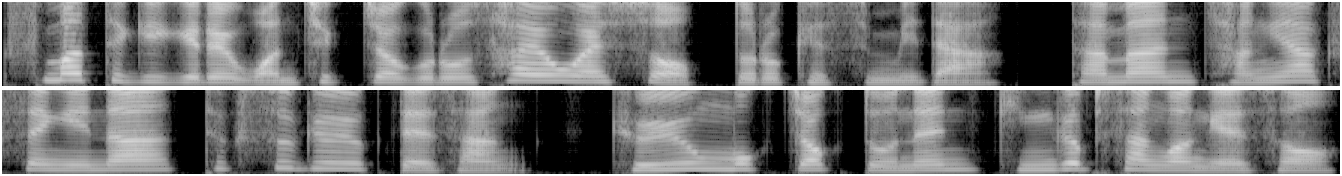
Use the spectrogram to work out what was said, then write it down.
스마트 기기를 원칙적으로 사용할 수 없도록 했습니다. 다만 장애 학생이나 특수교육 대상, 교육 목적 또는 긴급 상황에서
